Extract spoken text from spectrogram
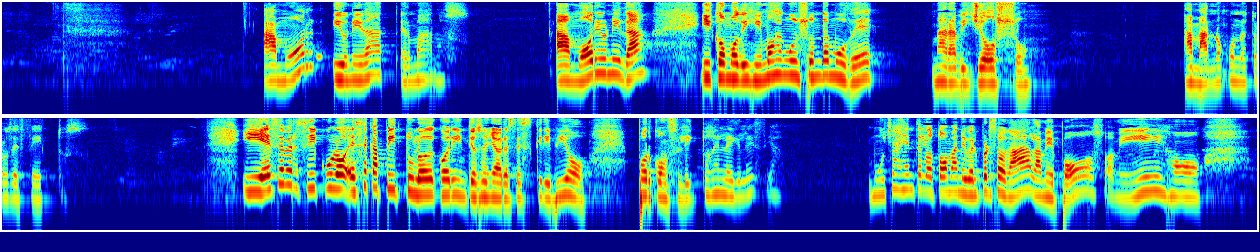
amor y unidad, hermanos. Amor y unidad. Y como dijimos en un Zoom de Mudé, maravilloso, amarnos con nuestros defectos. Y ese versículo, ese capítulo de Corintios, señores, se escribió por conflictos en la iglesia mucha gente lo toma a nivel personal, a mi esposo, a mi hijo.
